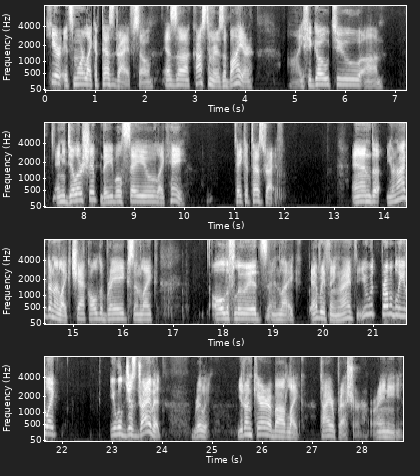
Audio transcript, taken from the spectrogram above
Here, it's more like a test drive. So as a customer, as a buyer, uh, if you go to um, any dealership, they will say you like, hey, take a test drive. And uh, you're not gonna like check all the brakes and like all the fluids and like everything, right? You would probably like, you will just drive it, really. You don't care about like tire pressure or any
